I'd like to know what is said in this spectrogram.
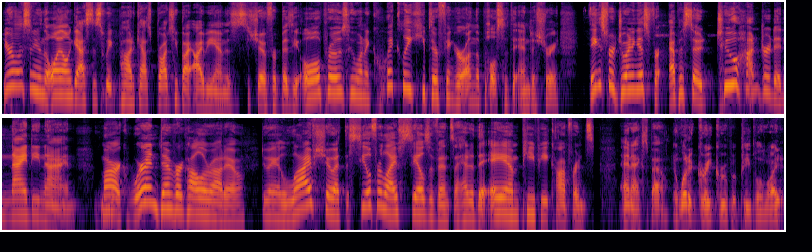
You're listening to the Oil and Gas This Week podcast brought to you by IBM. This is the show for busy oil pros who want to quickly keep their finger on the pulse of the industry. Thanks for joining us for episode 299. Mark, we're in Denver, Colorado, doing a live show at the Seal for Life sales events ahead of the AMPP conference and expo. And what a great group of people, right?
